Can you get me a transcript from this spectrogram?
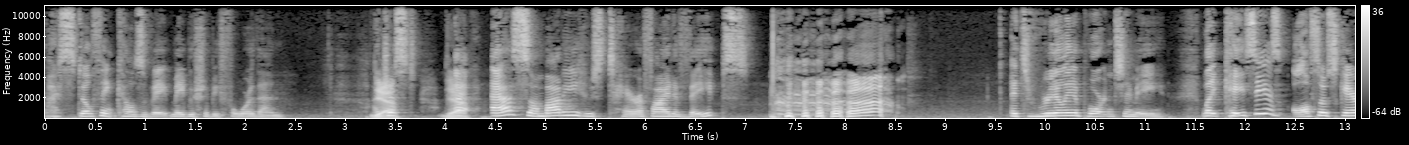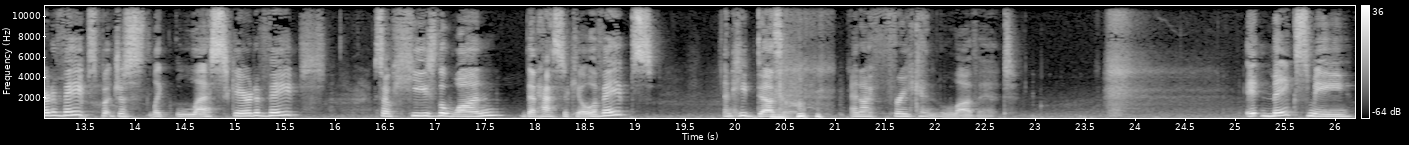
I still think kills a vape maybe should be four then. Yeah. I just yeah. a- as somebody who's terrified of vapes, it's really important to me. Like Casey is also scared of vapes, but just like less scared of vapes. So he's the one that has to kill the vapes, and he does it, and I freaking love it. It makes me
